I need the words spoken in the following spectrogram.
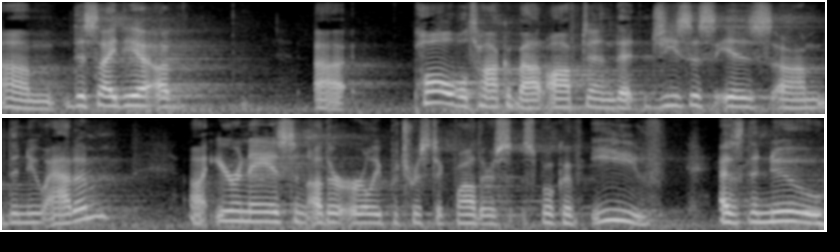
Um, this idea of uh, Paul will talk about often that Jesus is um, the new Adam. Uh, Irenaeus and other early patristic fathers spoke of Eve as the new,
